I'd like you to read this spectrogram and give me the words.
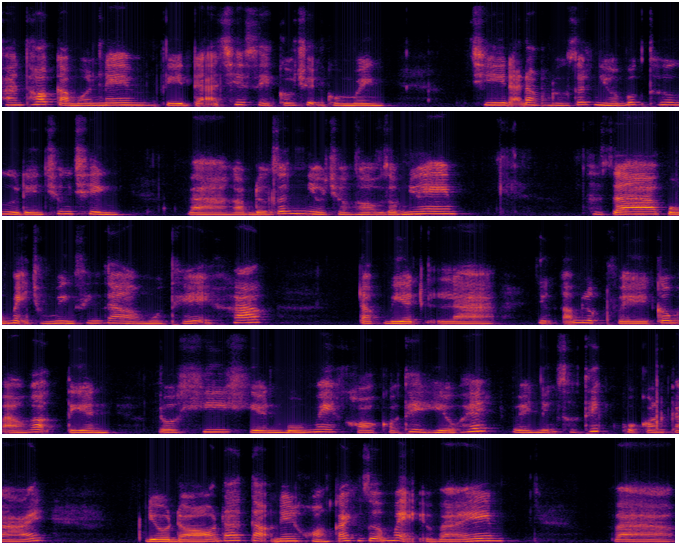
Phan Thóp cảm ơn em vì đã chia sẻ câu chuyện của mình. Chi đã đọc được rất nhiều bức thư gửi đến chương trình và gặp được rất nhiều trường hợp giống như em. Thật ra bố mẹ chúng mình sinh ra ở một thế hệ khác, đặc biệt là những áp lực về cơm áo gạo tiền đôi khi khiến bố mẹ khó có thể hiểu hết về những sở thích của con cái. Điều đó đã tạo nên khoảng cách giữa mẹ và em và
